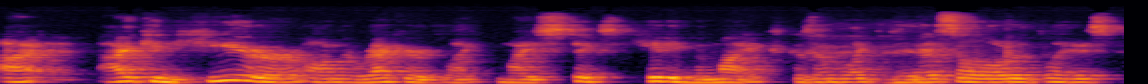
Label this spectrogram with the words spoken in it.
I I can hear on the record like my sticks hitting the mic because I'm like this all over the place.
